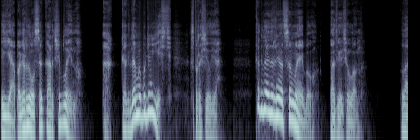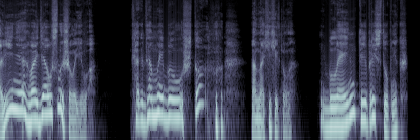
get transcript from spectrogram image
Я повернулся к Арчи Блейну. «А когда мы будем есть?» — спросил я. «Когда вернется Мейбл», — ответил он. Лавиния, войдя, услышала его. «Когда Мейбл что?» Она хихикнула. «Блейн, ты преступник.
